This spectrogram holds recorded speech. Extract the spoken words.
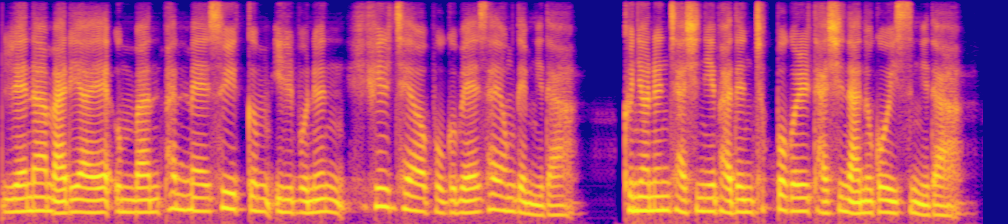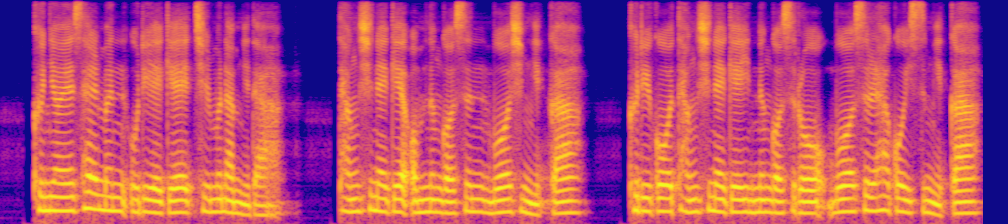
레나 마리아의 음반 판매 수익금 일부는 휠체어 보급에 사용됩니다. 그녀는 자신이 받은 축복을 다시 나누고 있습니다. 그녀의 삶은 우리에게 질문합니다. 당신에게 없는 것은 무엇입니까? 그리고 당신에게 있는 것으로 무엇을 하고 있습니까?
